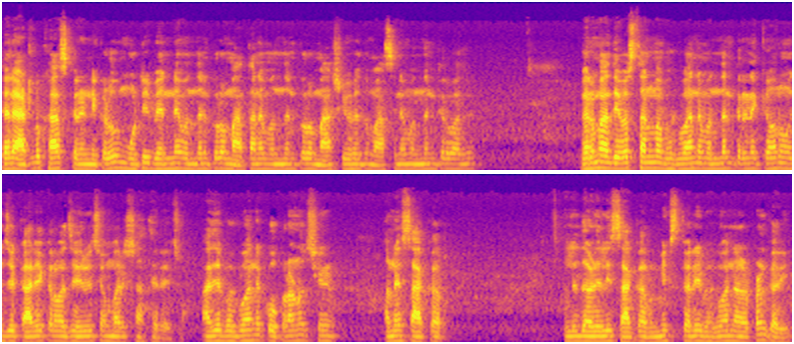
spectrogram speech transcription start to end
ત્યારે આટલું ખાસ કરીને નીકળવું. મોટી બહેનને વંદન કરો, માતાને વંદન કરો, માસી હોય તો માસીને વંદન કરવા જોઈએ ઘરમાં, દેવસ્થાનમાં ભગવાનને વંદન કરીને કહેવાનું હું જે કાર્ય કરવા જઈ રહ્યું છે, અમારી સાથે રહેજો. આજે ભગવાનને કોપરાનું છીણ અને સાકર, એટલે દળેલી સાકર મિક્સ કરી ભગવાનને અર્પણ કરી,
